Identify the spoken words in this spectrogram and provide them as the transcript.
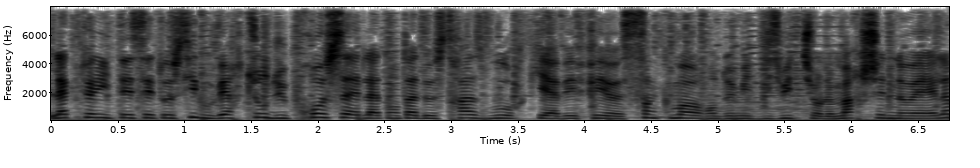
L'actualité, c'est aussi l'ouverture du procès de l'attentat de Strasbourg qui avait fait 5 euh, morts en 2018 sur le marché de Noël.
